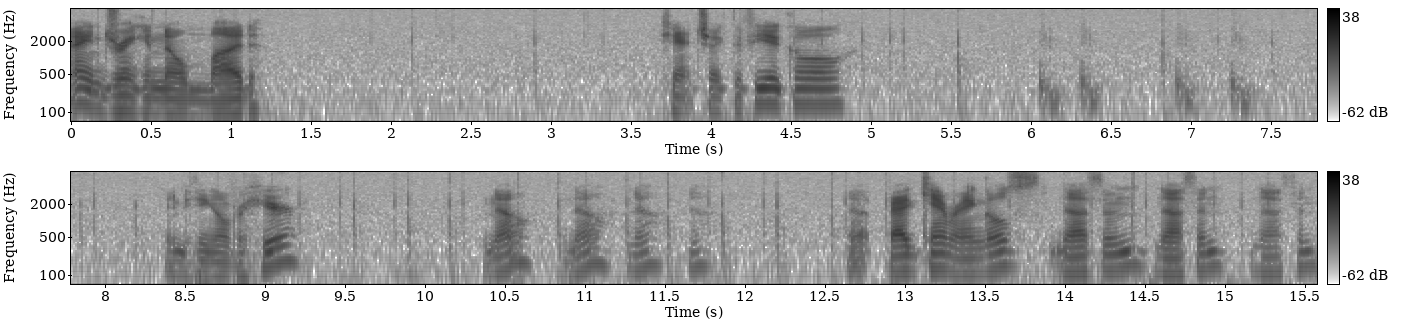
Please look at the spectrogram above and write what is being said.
I ain't drinking no mud. Can't check the vehicle. Anything over here? No, no, no, no. no. Bad camera angles. Nothing, nothing, nothing.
